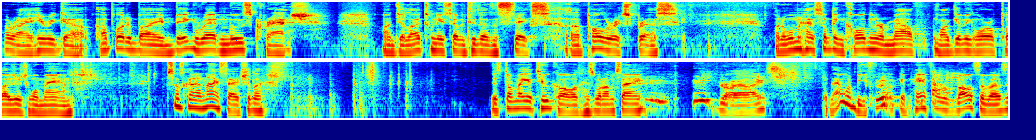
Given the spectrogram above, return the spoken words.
All right, here we go. Uploaded by Big Red Moose Crash on July 27, 2006. Uh, Polar Express. When a woman has something cold in her mouth while giving oral pleasure to a man. Sounds kind of nice, actually. Just don't make it too cold, is what I'm saying. Dry ice. That would be fucking painful for both of us.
